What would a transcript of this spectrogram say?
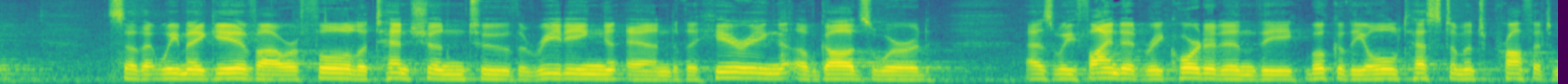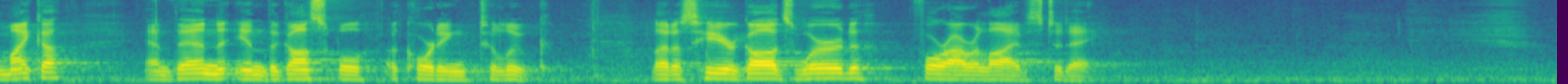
so that we may give our full attention to the reading and the hearing of God's Word as we find it recorded in the book of the Old Testament prophet Micah and then in the Gospel according to Luke. Let us hear God's Word for our lives today.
